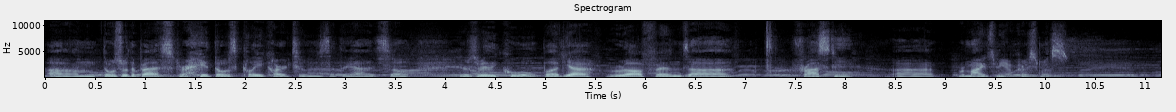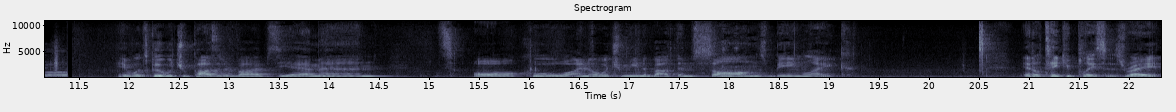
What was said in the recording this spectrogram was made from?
Um, those were the best, right? Those clay cartoons that they had. So it was really cool. But yeah, Rudolph and uh, Frosty uh, reminds me of Christmas. Hey, what's good with you? Positive vibes? Yeah, man. It's all cool. I know what you mean about them songs being like, it'll take you places, right?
